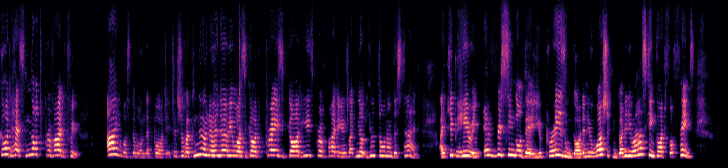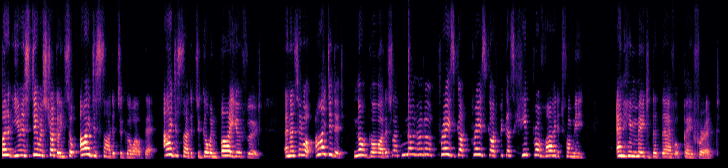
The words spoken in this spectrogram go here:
God has not provided for you. I was the one that bought it. And she's like, No, no, no, it was God. Praise God. He's providing. He's like, No, you don't understand. I keep hearing every single day you're praising God and you're worshiping God and you're asking God for things but you still struggling. So I decided to go out there. I decided to go and buy your food. And I tell you what, I did it, not God. It's like, no, no, no, praise God, praise God, because He provided for me and He made the devil pay for it.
